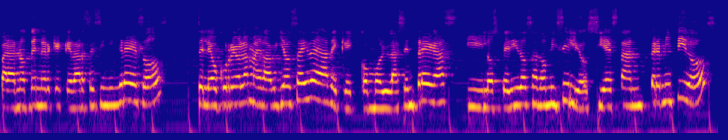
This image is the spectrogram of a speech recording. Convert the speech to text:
para no tener que quedarse sin ingresos, se le ocurrió la maravillosa idea de que como las entregas y los pedidos a domicilio sí están permitidos,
